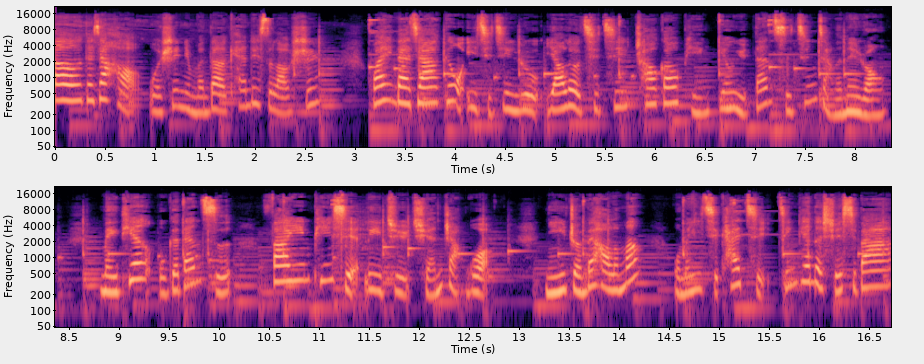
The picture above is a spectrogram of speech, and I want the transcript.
Hello，大家好，我是你们的 Candice 老师，欢迎大家跟我一起进入幺六七七超高频英语单词精讲的内容，每天五个单词，发音、拼写、例句全掌握，你准备好了吗？我们一起开启今天的学习吧。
